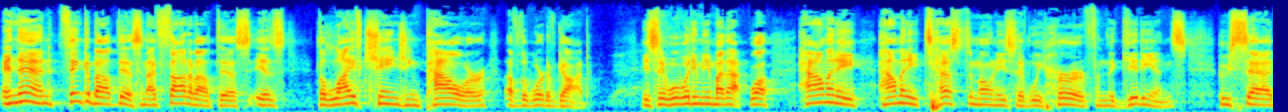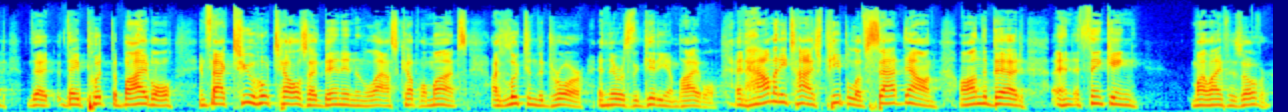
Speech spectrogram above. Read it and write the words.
And then think about this, and I've thought about this, is the life changing power of the Word of God. You say, well, what do you mean by that? Well, how many, how many testimonies have we heard from the Gideons who said that they put the Bible, in fact, two hotels I've been in in the last couple of months, I looked in the drawer and there was the Gideon Bible. And how many times people have sat down on the bed and thinking, my life is over.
